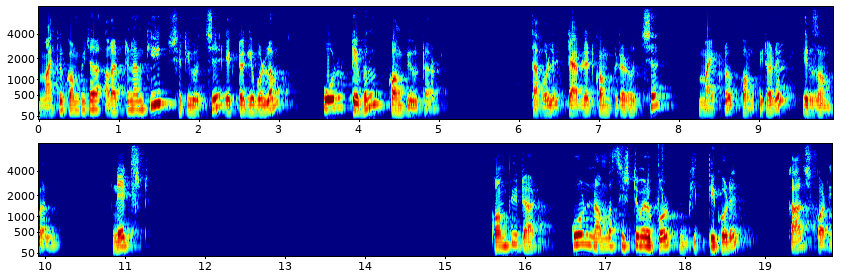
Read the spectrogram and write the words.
micro computer আর একটা নাম কি? সেটি হচ্ছে, একটু আগে বললাম পোর্টেবল কম্পিউটার তাহলে ট্যাবলেট কম্পিউটার হচ্ছে মাইক্রো কম্পিউটারের এক্সাম্পল নেক্সট কম্পিউটার কোন নাম্বার সিস্টেমের উপর ভিত্তি করে কাজ করে?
